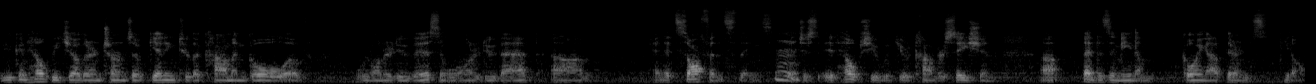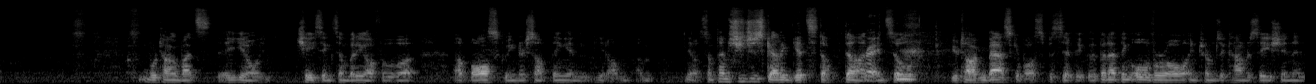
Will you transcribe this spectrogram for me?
You can help each other in terms of getting to the common goal of we want to do this and we want to do that. Um, and it softens things. Mm. It just it helps you with your conversation. Uh, that doesn't mean I'm going out there and you know we're talking about you know chasing somebody off of a, a ball screen or something, and you know um you know sometimes you just got to get stuff done. Right. And so you're talking basketball specifically, but I think overall in terms of conversation and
